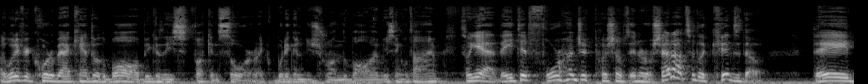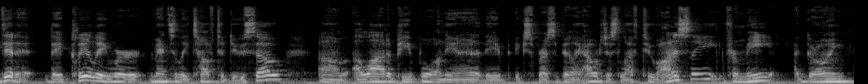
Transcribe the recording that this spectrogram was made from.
Like, what if your quarterback can't throw the ball because he's fucking sore? Like, what are you going to just run the ball every single time? So yeah, they did 400 push-ups in a row. Shout out to the kids though. They did it. They clearly were mentally tough to do so. Um, a lot of people on the internet they express a bit like I would have just left too. Honestly, for me, growing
